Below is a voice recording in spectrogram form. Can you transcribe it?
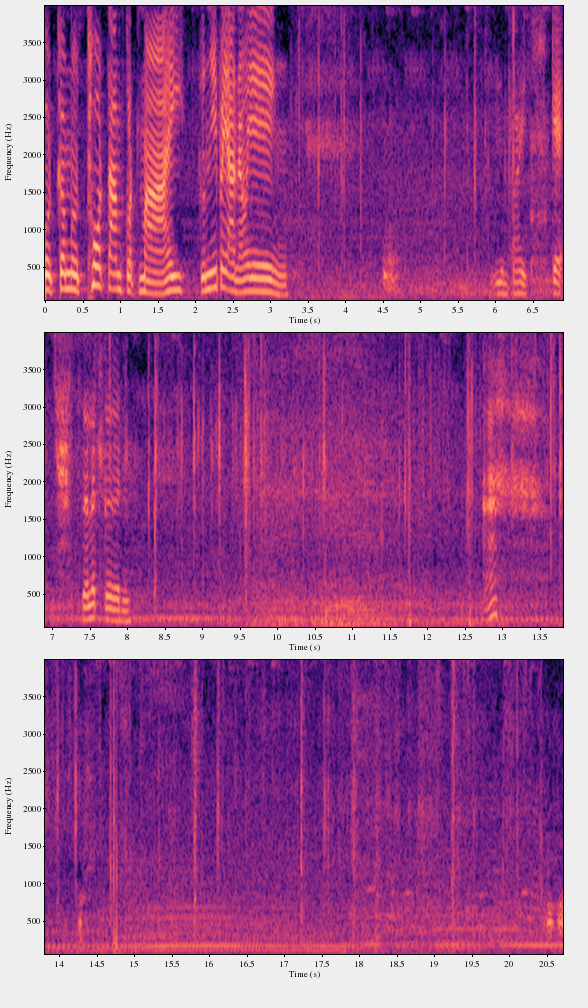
บทกำหนดโทษตามกฎหมายตัวนี้ไปอ่านเอาเองยืมไปแกะยากซะเหลือเกินอะโอ้โอ้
